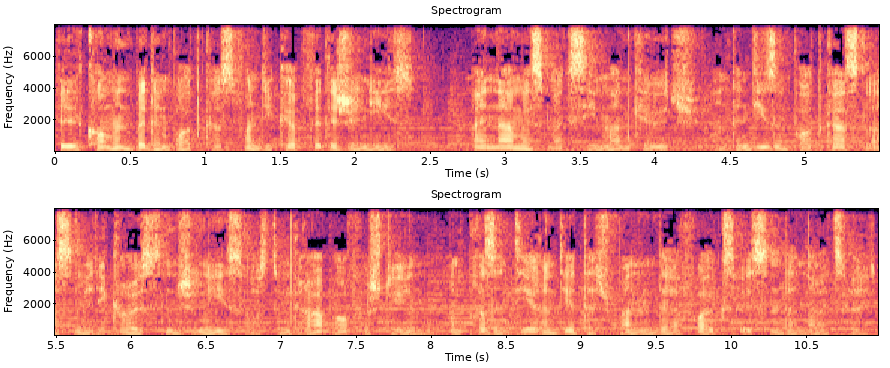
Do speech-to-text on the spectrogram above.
Willkommen bei dem Podcast von Die Köpfe der Genies. Mein Name ist Maxim Mankewitsch und in diesem Podcast lassen wir die größten Genies aus dem Grabau verstehen und präsentieren dir das spannende Erfolgswissen der Neuzeit.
